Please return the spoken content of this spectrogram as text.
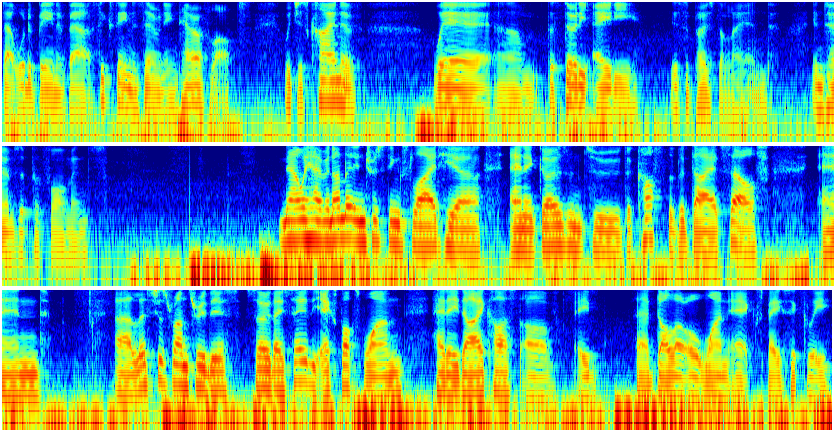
that would have been about 16 to 17 teraflops, which is kind of where um, the 3080 is supposed to land in terms of performance. Now we have another interesting slide here and it goes into the cost of the die itself. And uh, let's just run through this. So they say the Xbox One had a die cost of a, a dollar or 1x basically.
